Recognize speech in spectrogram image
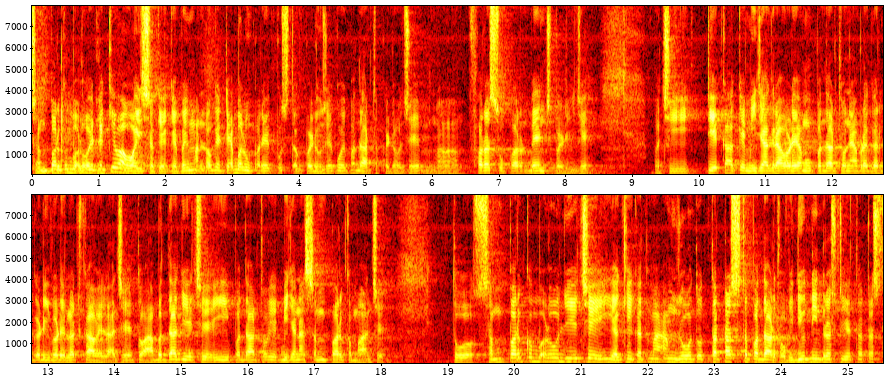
સંપર્ક બળો એટલે કેવા હોઈ શકે કે ભાઈ માન લો કે ટેબલ ઉપર એક પુસ્તક પડ્યું છે, કોઈ પદાર્થ પડ્યો છે ફરસ ઉપર બેન્ચ પડી છે, પછી ટેકા કે મિજાગરા વડે અમુક પદાર્થોને આપણે ગરગડી વડે લટકાવેલા છે, તો આ બધા જે છે એ પદાર્થો એકબીજાના સંપર્કમાં છે. તો સંપર્ક બળો જે છે એ હકીકતમાં આમ જુઓ તો તટસ્થ પદાર્થો, વિદ્યુતની દ્રષ્ટિએ તટસ્થ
